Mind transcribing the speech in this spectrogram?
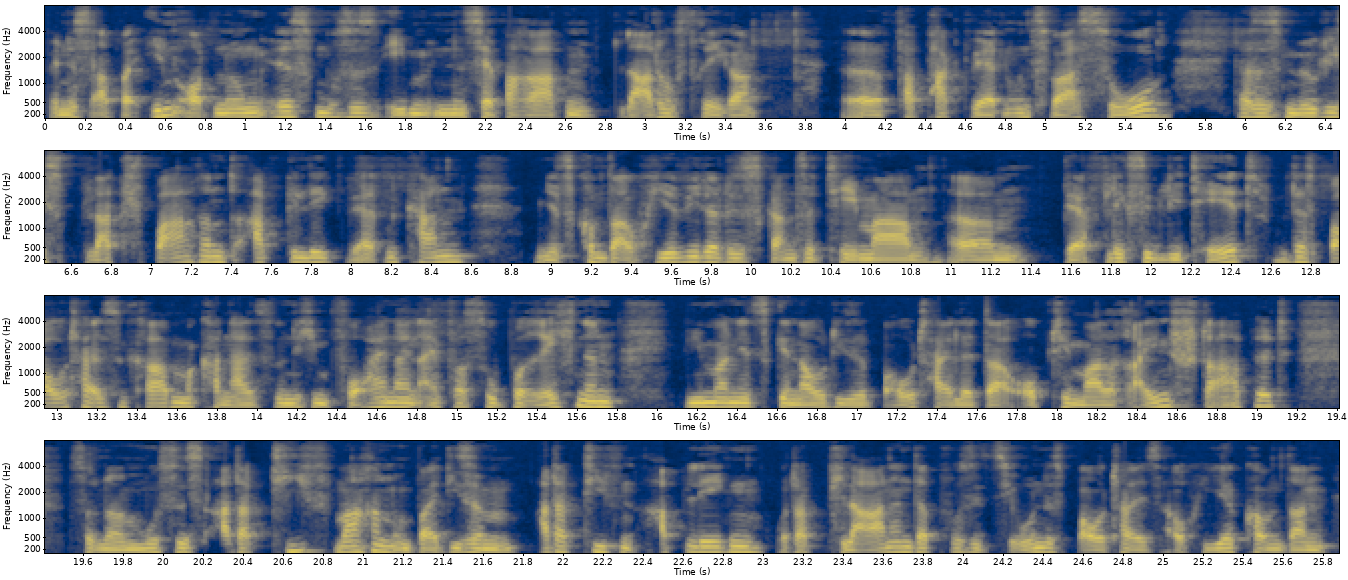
Wenn es aber in Ordnung ist, muss es eben in einen separaten Ladungsträger äh, verpackt werden. Und zwar so, dass es möglichst platzsparend abgelegt werden kann. Und jetzt kommt auch hier wieder das ganze Thema ähm, der Flexibilität des Bauteils graben. Man kann also nicht im Vorhinein einfach so berechnen, wie man jetzt genau diese Bauteile da optimal reinstapelt, sondern muss es adaptiv machen. Und bei diesem adaptiven Ablegen oder Planen der Position des Bauteils, auch hier kommt dann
